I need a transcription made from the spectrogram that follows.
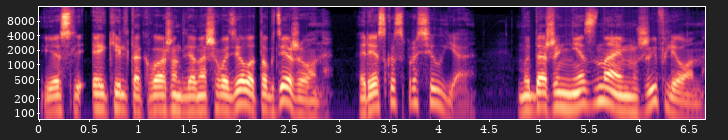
Если Экель так важен для нашего дела, то где же он? резко спросил я. Мы даже не знаем, жив ли он.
